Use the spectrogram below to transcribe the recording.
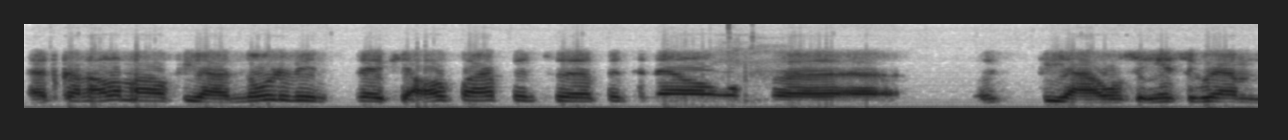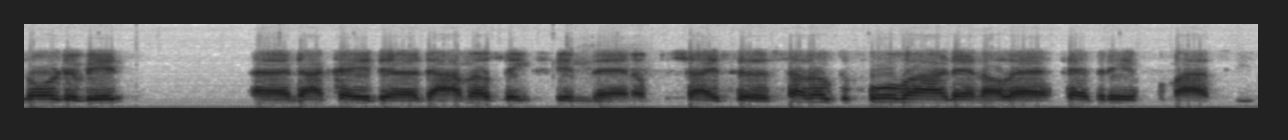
Het kan allemaal via noorderwind-alkmaar.nl of eh, via onze Instagram Noorderwind. Daar kan je de, de aanmeldlinks vinden. En op de site staan ook de voorwaarden en alle verdere informatie.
